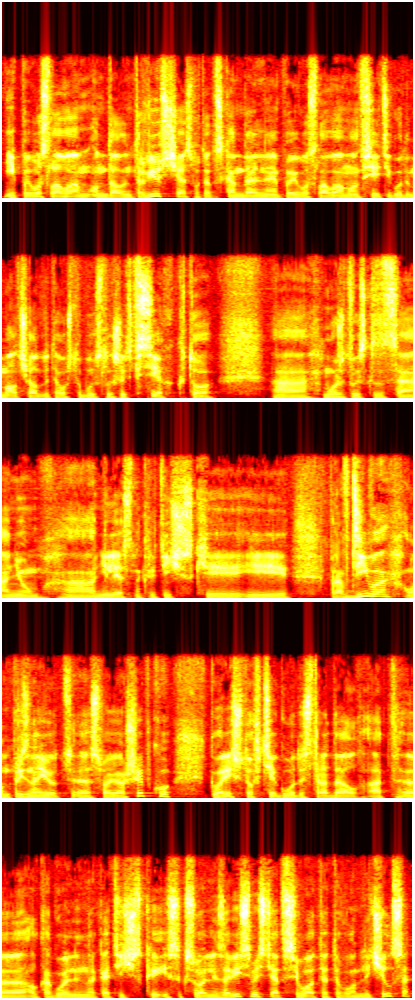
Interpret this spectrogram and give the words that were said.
И по его словам, он дал интервью сейчас, вот это скандальное, по его словам, он все эти годы молчал для того, чтобы услышать всех, кто а, может высказаться о нем а, нелестно, критически и правдиво. Он признает а, свою ошибку, говорит, что в те годы страдал от а, алкогольной, наркотической и сексуальной зависимости, от всего от этого он лечился.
